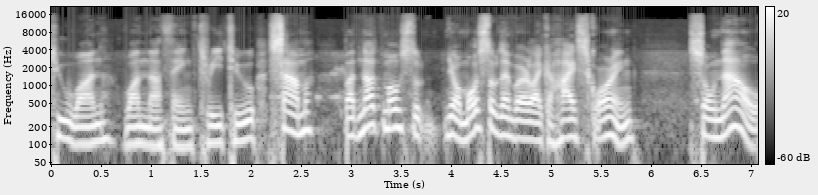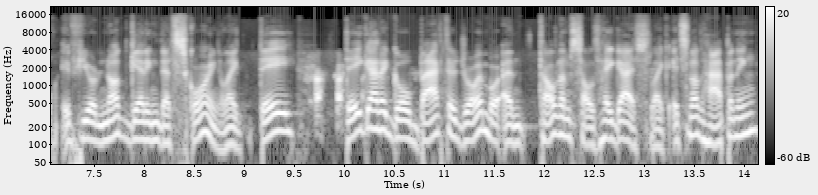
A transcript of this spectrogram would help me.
2-1, 1 nothing, 3-2, some, but not most of you know, most of them were like a high scoring. So now if you're not getting that scoring, like they they got to go back to the drawing board and tell themselves, "Hey guys, like it's not happening.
